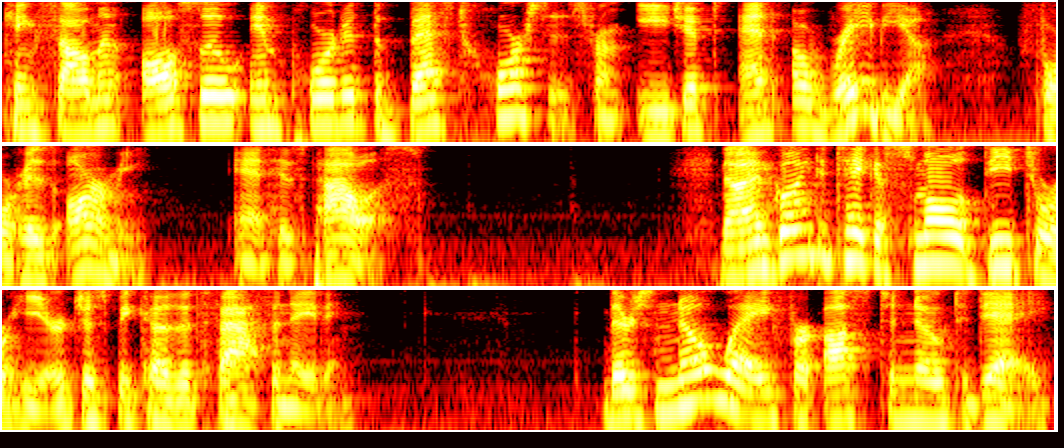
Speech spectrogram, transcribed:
King Solomon also imported the best horses from Egypt and Arabia for his army and his palace. Now, I'm going to take a small detour here just because it's fascinating. There's no way for us to know today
